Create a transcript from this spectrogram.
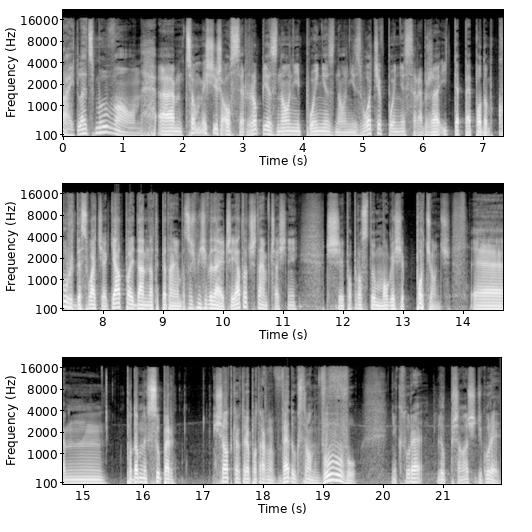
Right, let's move on. Um, co myślisz o syropie z noni, płynie z noni, złocie w płynie, srebrze itp. Podob. Kurde, słuchajcie, jak ja odpowiadałem na te pytania, bo coś mi się wydaje, czy ja to czytałem wcześniej, czy po prostu mogę się pociąć. Um, podobnych super środka, które potrafią według stron www niektóre lub przenosić góry.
